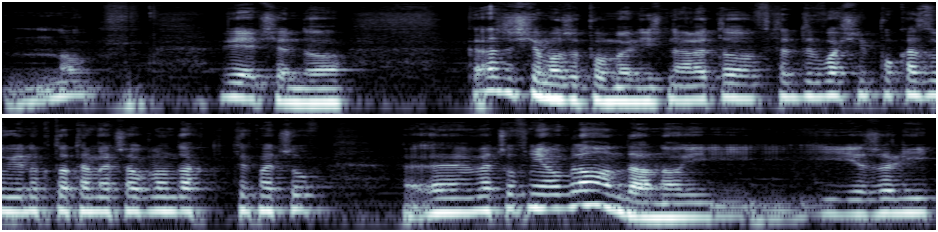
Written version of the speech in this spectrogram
No, wiecie, no. Każdy się może pomylić, no ale to wtedy właśnie pokazuje, no kto te mecze ogląda, kto tych meczów, e, meczów nie ogląda. No i, i jeżeli,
